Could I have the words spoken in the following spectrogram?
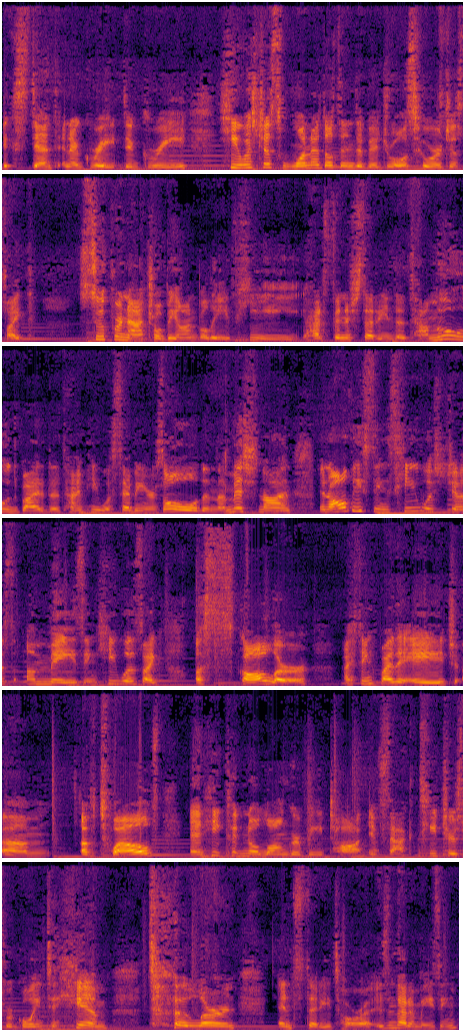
extent and a great degree. He was just one of those individuals who were just like supernatural beyond belief. He had finished studying the Talmud by the time he was seven years old and the Mishnah and, and all these things. He was just amazing. He was like a scholar, I think, by the age um, of 12, and he could no longer be taught. In fact, teachers were going to him to learn and study Torah. Isn't that amazing?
